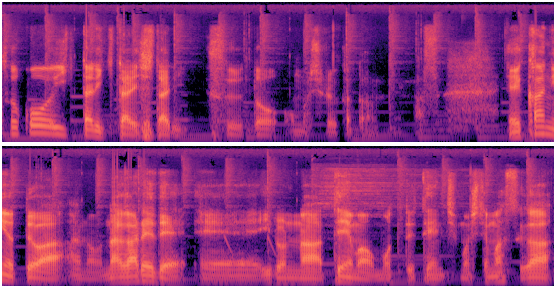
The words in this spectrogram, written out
そこを行ったり来たりしたりすると面白いかと思います。えー館によってはあの流れで、えーいろんなテーマを持って展示もしてますが、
